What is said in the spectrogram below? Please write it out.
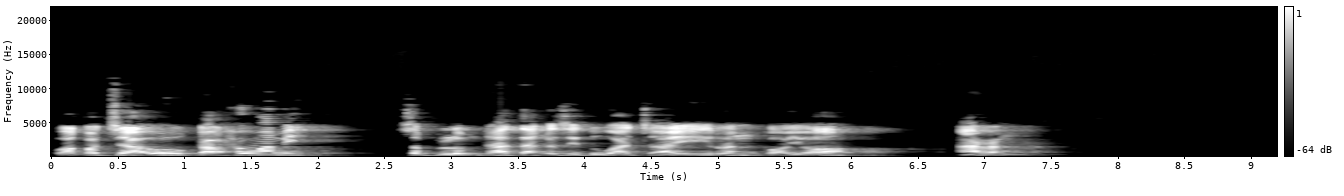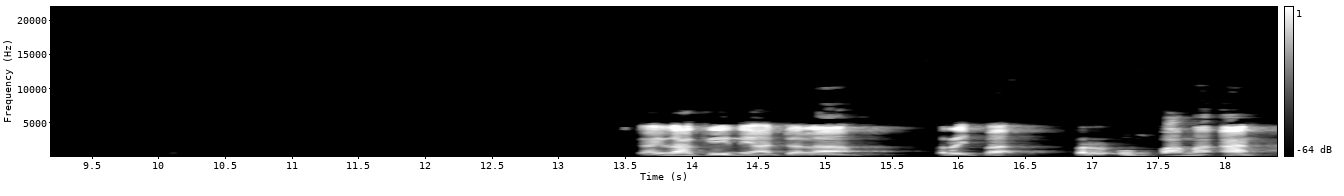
Waqad ja'u kal humami. Sebelum datang ke situ wajah ireng kaya areng. Sekali lagi ini adalah riba perumpamaan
